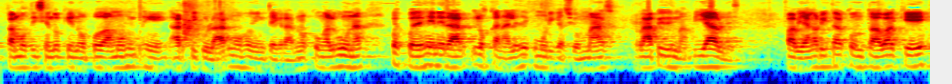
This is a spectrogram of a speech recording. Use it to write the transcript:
estamos diciendo que no podamos eh, articularnos o integrarnos con alguna, pues puede generar los canales de comunicación más rápidos y más viables. Fabián ahorita contaba que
